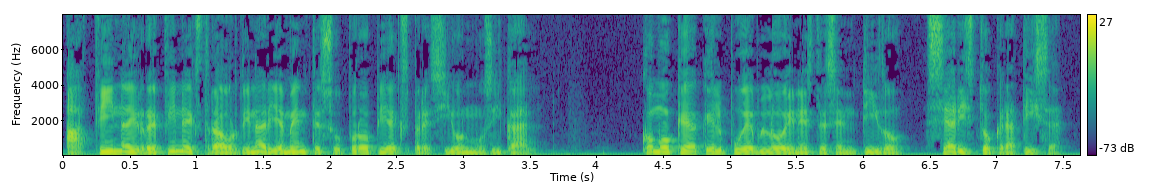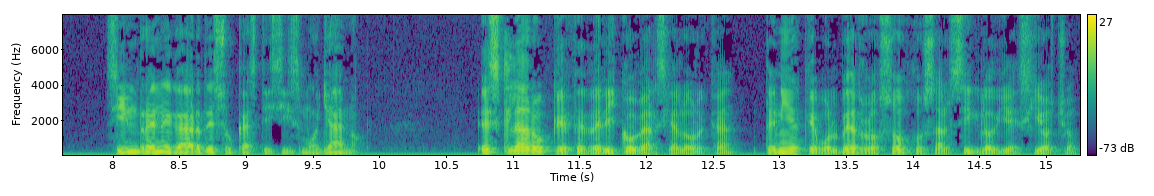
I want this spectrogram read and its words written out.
afina y refina extraordinariamente su propia expresión musical. Como que aquel pueblo, en este sentido, se aristocratiza, sin renegar de su casticismo llano. Es claro que Federico García Lorca tenía que volver los ojos al siglo XVIII,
